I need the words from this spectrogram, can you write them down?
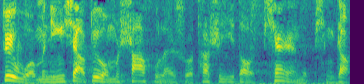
对我们宁夏、对我们沙湖来说，它是一道天然的屏障。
